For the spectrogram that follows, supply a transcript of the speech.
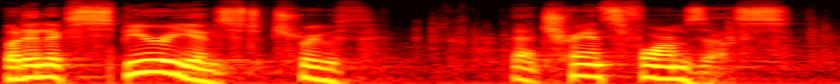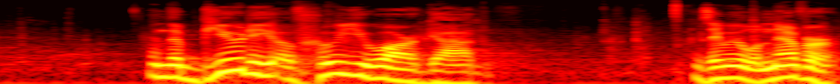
but an experienced truth that transforms us. And the beauty of who you are, God, is that we will never,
